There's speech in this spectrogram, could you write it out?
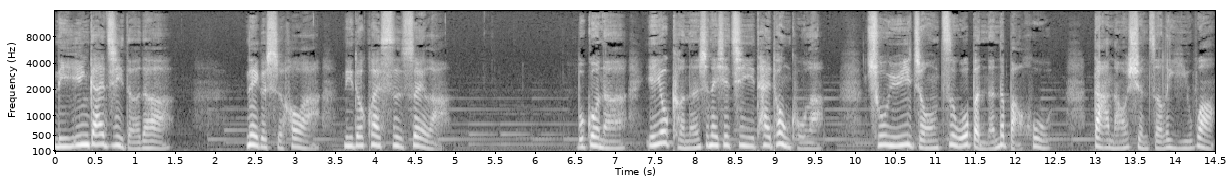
你应该记得的，那个时候啊，你都快四岁了。不过呢，也有可能是那些记忆太痛苦了。出于一种自我本能的保护，大脑选择了遗忘。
